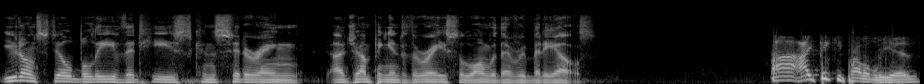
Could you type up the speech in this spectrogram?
you don't still believe that he's considering uh, jumping into the race along with everybody else? Uh, I think he probably is.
